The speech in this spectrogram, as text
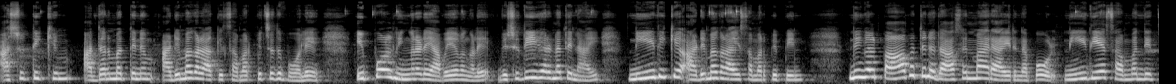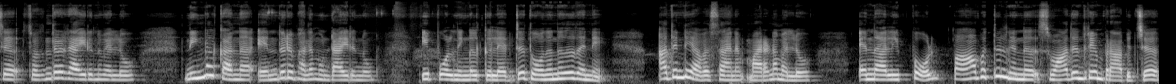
അശുദ്ധിക്കും അധർമ്മത്തിനും അടിമകളാക്കി സമർപ്പിച്ചതുപോലെ ഇപ്പോൾ നിങ്ങളുടെ അവയവങ്ങളെ വിശുദ്ധീകരണത്തിനായി നീതിക്ക് അടിമകളായി സമർപ്പിപ്പിൻ. നിങ്ങൾ പാപത്തിന് ദാസന്മാരായിരുന്നപ്പോൾ നീതിയെ സംബന്ധിച്ച് സ്വതന്ത്രരായിരുന്നുവല്ലോ. നിങ്ങൾക്കന്ന് എന്തൊരു ഫലമുണ്ടായിരുന്നു? ഇപ്പോൾ നിങ്ങൾക്ക് ലജ്ജ തോന്നുന്നത് തന്നെ. അതിന്റെ അവസാനം മരണമല്ലോ. എന്നാൽ ഇപ്പോൾ പാപത്തിൽ നിന്ന് സ്വാതന്ത്ര്യം പ്രാപിച്ച്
